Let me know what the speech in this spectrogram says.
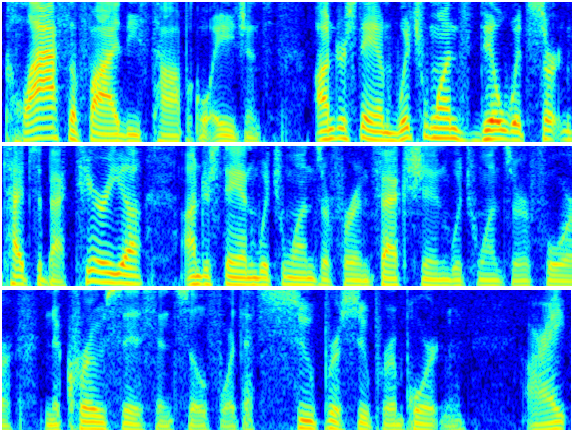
Classify these topical agents. Understand which ones deal with certain types of bacteria, understand which ones are for infection, which ones are for necrosis, and so forth. That's super, super important. All right.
